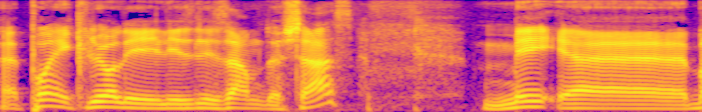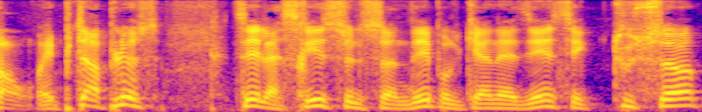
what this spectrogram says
euh, pas inclure les, les- armes de chasse. Mais euh, bon, et puis en plus, tu sais, la cerise sur le Sunday pour le Canadien, c'est que tout ça,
